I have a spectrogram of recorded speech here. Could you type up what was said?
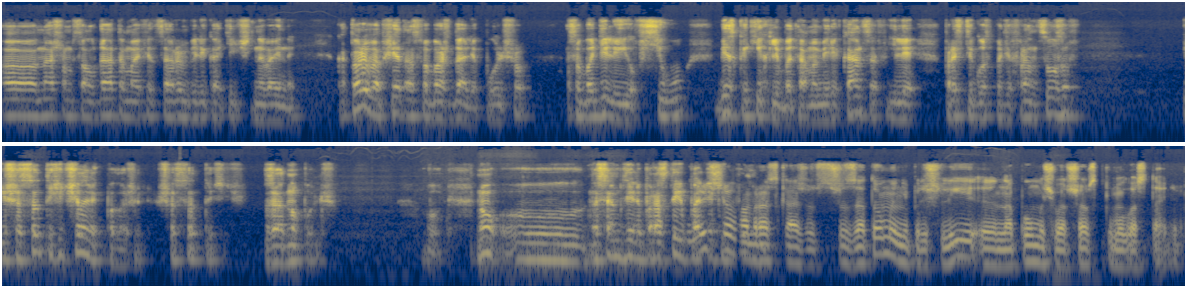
э, нашим солдатам и офицерам Великой Отечественной войны, которые вообще-то освобождали Польшу, освободили ее всю, без каких-либо там американцев или, прости господи, французов. И 600 тысяч человек положили. 600 тысяч за одну Польшу. Вот. Ну, э, на самом деле, простые Больше поляки... вам расскажут, что зато мы не пришли э, на помощь Варшавскому восстанию.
